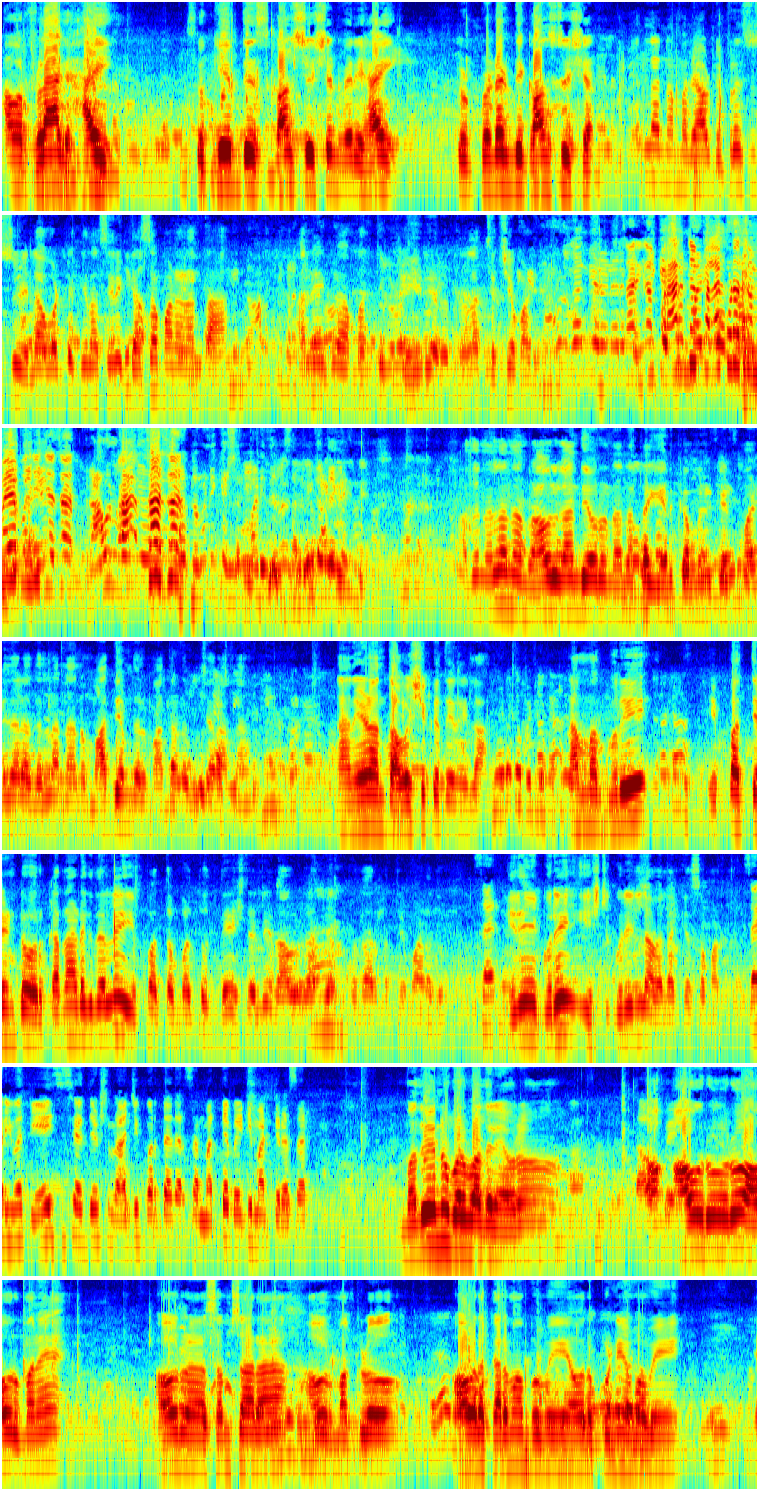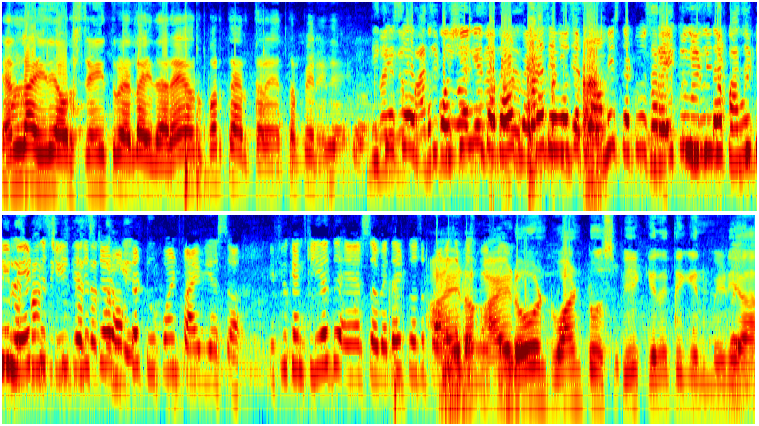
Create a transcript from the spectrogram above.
our flag high, to keep this constitution very high, to protect the constitution. ಎಲ್ಲ ನಮ್ಮಲ್ಲಿ ಯಾವ differences ಇಲ್ಲ ಒಟ್ಟಕ್ಕೆಲ್ಲ ಸೇರಿ ಕೆಲಸ ಮಾಡೋಣ ಅಂತ ಅನೇಕ ಮಂತ್ರಿಗಳು ಹಿರಿಯರು ಎಲ್ಲ ಚರ್ಚೆ ಮಾಡಿದ್ದಾರೆ ಅದನ್ನೆಲ್ಲ ನಾನು ರಾಹುಲ್ ಗಾಂಧಿ ಅವರು ನನ್ನ ಹತ್ರ ಏನು ಕಮ್ಯುನಿಕೇಟ್ ಮಾಡಿದ್ದಾರೆ ಅದೆಲ್ಲ ನಾನು ಮಾಧ್ಯಮದಲ್ಲಿ ಮಾತಾಡೋ ವಿಚಾರ ಅಲ್ಲ. ನಾನು ಹೇಳೋಂಥ ಅವಶ್ಯಕತೆ ಏನಿಲ್ಲ. ನಮ್ಮ ಗುರಿ ಇಪ್ಪತ್ತೆಂಟು ಅವ್ರು ಕರ್ನಾಟಕದಲ್ಲಿ ಇಪ್ಪತ್ತೊಂಬತ್ತು ದೇಶದಲ್ಲಿ ರಾಹುಲ್ ಗಾಂಧಿ ಪ್ರಧಾನಮಂತ್ರಿ ಮಾಡೋದು. ಇದೇ ಗುರಿ ಇಷ್ಟು ಗುರಿಲಿ ನಾವೆಲ್ಲ ಕೆಲಸ ಮಾಡ್ತೀವಿ. ಸರ್ ಇವತ್ತು ಎಐಸಿಸಿ ಅಧ್ಯಕ್ಷರು ರಾಜ್ಯಕ್ಕೆ ಬರ್ತಾ ಇದ್ದಾರೆ ಸರ್ ಮತ್ತೆ ಭೇಟಿ ಮಾಡ್ತೀರಾ ಸರ್? ಮದುವೆನೂ ಬರ್ಬಾದ್ರಿ ಅವರು. ಅವ್ರೂರು ಅವ್ರ ಮನೆ ಅವ್ರ ಸಂಸಾರ ಅವ್ರ ಮಕ್ಕಳು ಅವರ ಕರ್ಮ ಭೂಮಿ ಅವರ ಪುಣ್ಯ ಭೂಮಿ ಎಲ್ಲ ಇದೆ ಅವ್ರ ಸ್ನೇಹಿತರು ಎಲ್ಲ ಇದಾರೆ ಅವ್ರು ಬರ್ತಾ ಇರ್ತಾರೆ ತಪ್ಪೇನಿದೆ. I don't want to speak anything in media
